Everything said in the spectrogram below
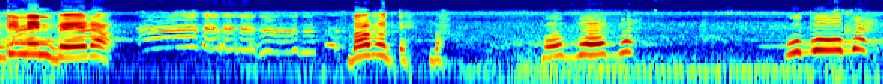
ಕುಟಿ ನೀನು ಬೇಡ. ಬಾ ಮತ್ತೆ ಬಾ. ಬಾ ಬಾ ಬಾ. ಉಬ್ಬ ಉಬ್ಬ.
